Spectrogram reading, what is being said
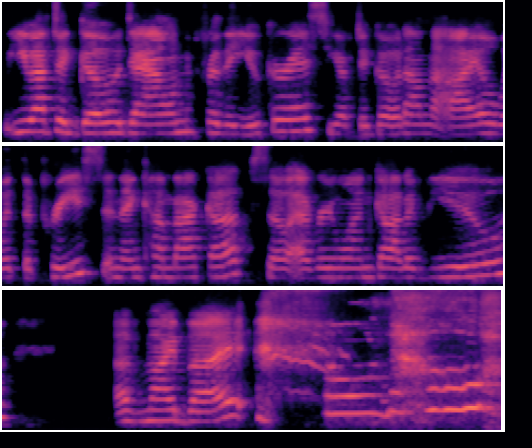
you have to go down for the eucharist you have to go down the aisle with the priest and then come back up. So everyone got a view of my butt oh no.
